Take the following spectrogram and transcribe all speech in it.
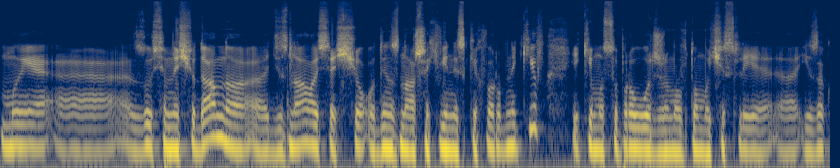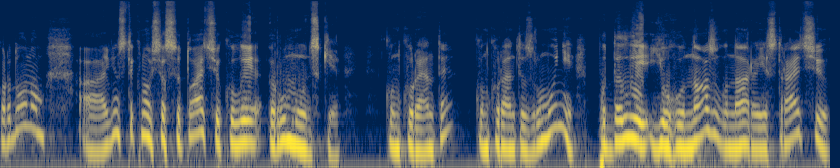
Ми е, зовсім нещодавно е, дізналися, що один з наших вінницьких виробників, які ми супроводжуємо, в тому числі е, і за кордоном, він стикнувся з ситуацією, коли румунські конкуренти. Конкуренти з Румунії подали його назву на реєстрацію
